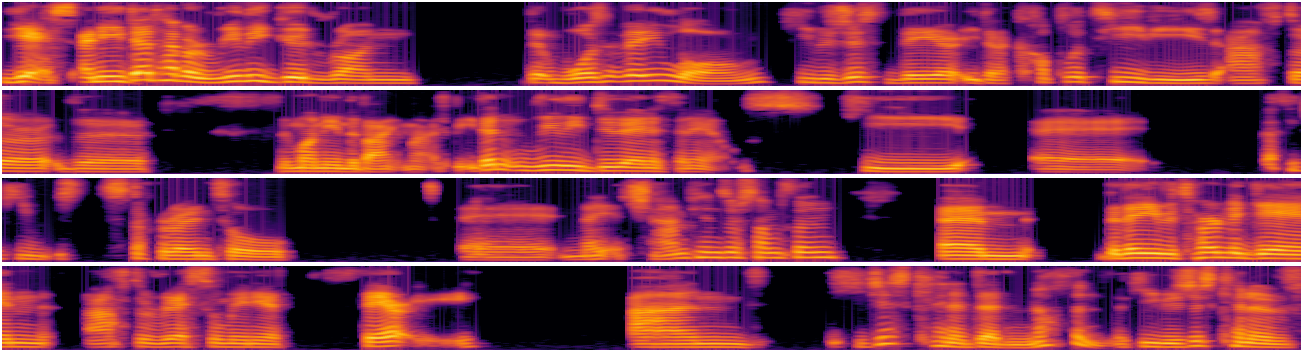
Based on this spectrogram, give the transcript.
Yes, and he did have a really good run that wasn't very long. He was just there. He did a couple of TVs after the the Money in the Bank match, but he didn't really do anything else. He, uh, I think he stuck around till uh, Night of Champions or something. Um, but then he returned again after WrestleMania 30, and he just kind of did nothing. Like he was just kind of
